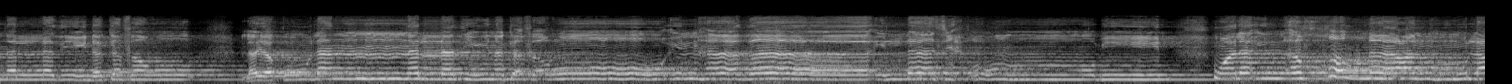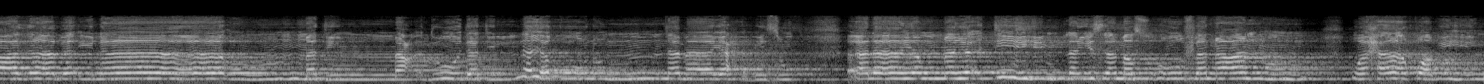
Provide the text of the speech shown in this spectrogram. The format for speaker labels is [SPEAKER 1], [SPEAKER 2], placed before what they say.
[SPEAKER 1] ليقولن الذين كفروا ليقولن الذين كفروا إن هذا إلا سحر مبين. ولئن أخرنا عنهم العذاب إلى أمة معدودة ليقولن ما يحبس. ألا يوم يأتيهم ليس مصروفا عنهم وحاق بهم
